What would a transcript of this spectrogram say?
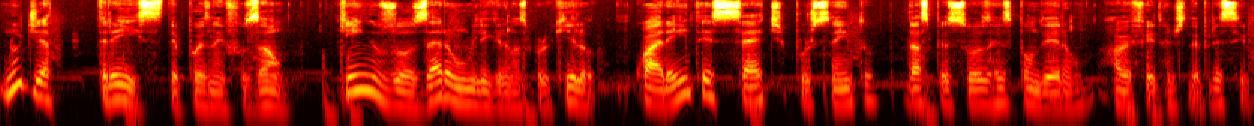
No dia 3, depois da infusão, quem usou 0,1 mg por quilo 47% das pessoas responderam ao efeito antidepressivo.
